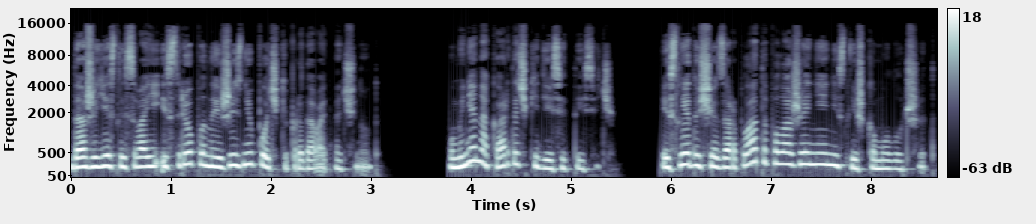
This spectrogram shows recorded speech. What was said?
Даже если свои истрепанные жизнью почки продавать начнут. У меня на карточке 10 тысяч. И следующая зарплата положение не слишком улучшит.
